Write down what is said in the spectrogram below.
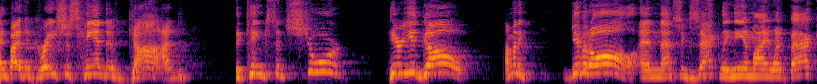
And by the gracious hand of God, the king said, Sure, here you go. I'm going to give it all. And that's exactly Nehemiah went back,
